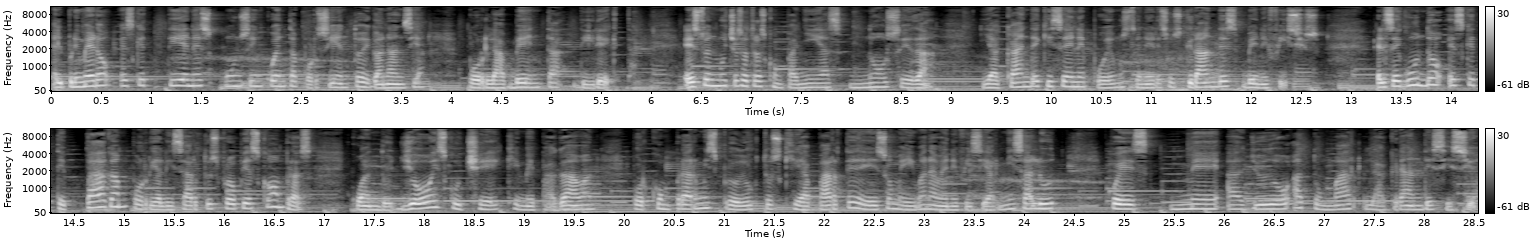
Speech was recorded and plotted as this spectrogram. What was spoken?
El primero es que tienes un 50% de ganancia por la venta directa. Esto en muchas otras compañías no se da y acá en DXN podemos tener esos grandes beneficios. El segundo es que te pagan por realizar tus propias compras. Cuando yo escuché que me pagaban por comprar mis productos que aparte de eso me iban a beneficiar mi salud, pues me ayudó a tomar la gran decisión.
